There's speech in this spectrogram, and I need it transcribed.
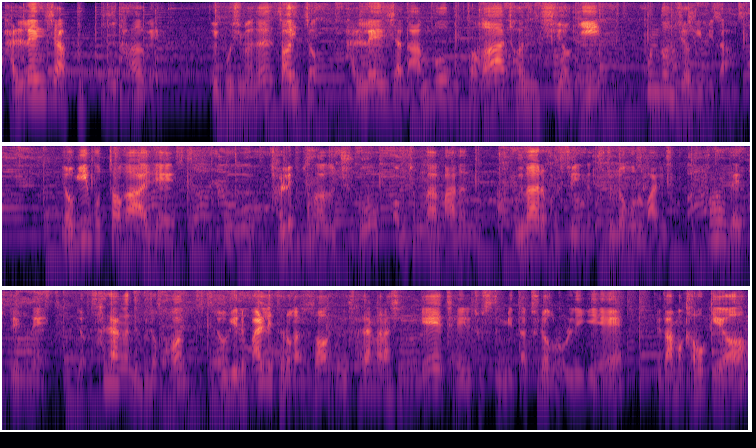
발렌시아 북부 다음에 여기 보시면은 써있죠. 발렌시아 남부부터가 전 지역이 혼돈 지역입니다. 여기부터가 이제 그 전리품 상자도 주고 엄청난 많은 은하를 벌 수 있는 구조적으로 많이 형성되었기 때문에 여- 사냥은 무조건 여기를 빨리 들어가셔서 여기 사냥을 하시는 게 제일 좋습니다. 투력을 올리기에. 일단 한번 가볼게요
